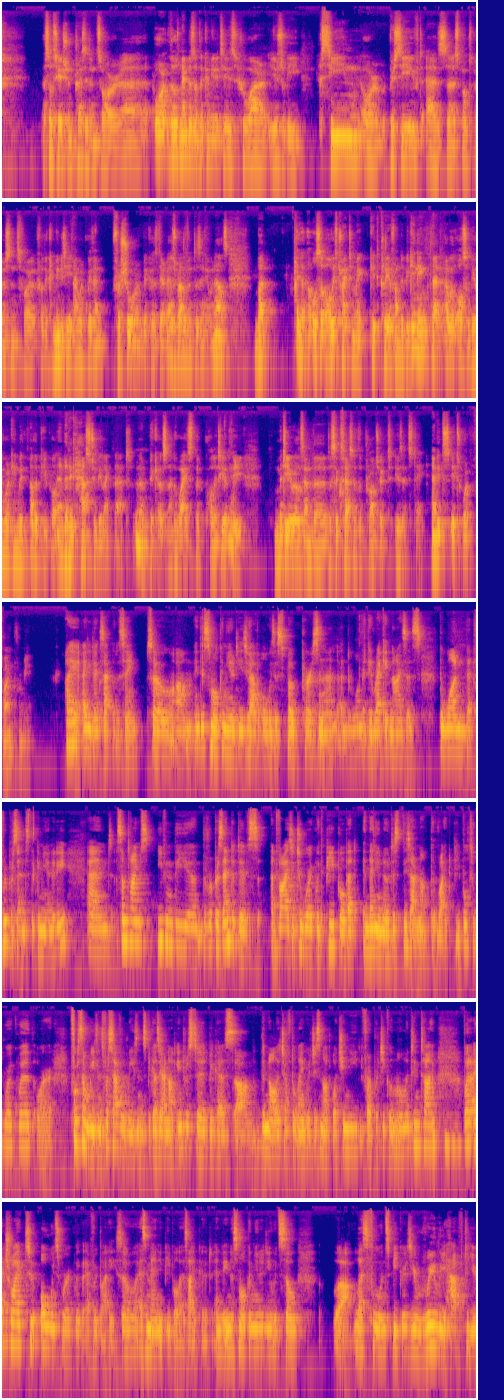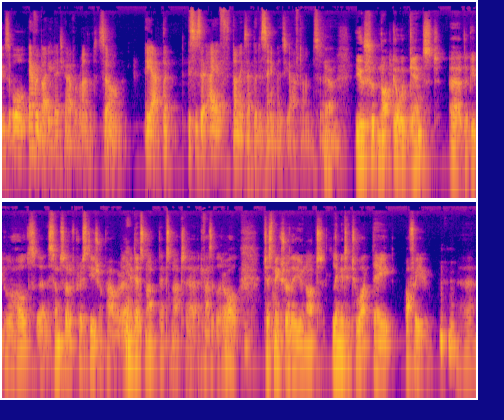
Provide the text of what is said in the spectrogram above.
association presidents or, uh, or those members of the communities who are usually seen or perceived as uh, spokespersons for, for the community. I work with them for sure because they're as relevant as anyone else. But I also always try to make it clear from the beginning that I will also be working with other people and that it has to be like that mm-hmm. uh, because otherwise the quality of yeah. the materials and the, the success of the project is at stake. And it's, it's worked fine for me. I, I did exactly the same. So um, in these small communities, you have always a spokesperson and, and the one that they recognize as the one that represents the community. And sometimes even the uh, the representatives advise you to work with people that, and then you notice these are not the right people to work with, or for some reasons, for several reasons, because they are not interested, because um, the knowledge of the language is not what you need for a particular moment in time. Mm-hmm. But I tried to always work with everybody, so as many people as I could. And in a small community with so uh, less fluent speakers, you really have to use all everybody that you have around. So yeah, but this is I have done exactly the same as you have done. So. Yeah, you should not go against uh, the people who hold uh, some sort of prestige or power. I yeah. mean, that's not that's not uh, advisable at all. Mm-hmm. Just make sure that you're not limited to what they offer you. Mm-hmm. Uh,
